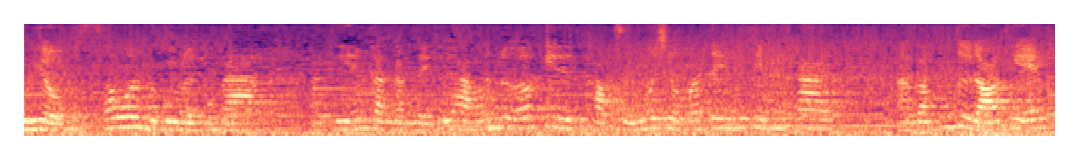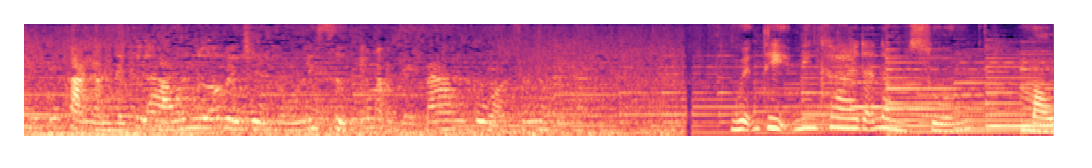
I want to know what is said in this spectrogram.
tìm hiểu sâu hơn về cuộc đời của bà à, thì em càng cảm thấy tự hào hơn nữa khi được học dưới môi trường mang tên Nguyễn Thị Minh Khai. À, và cũng từ đó thì em cũng càng cảm thấy tự hào hơn nữa về truyền thống lịch sử cách mạng vẻ vang của dân tộc Việt Nam. Nguyễn Thị Minh Khai đã nằm xuống, máu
